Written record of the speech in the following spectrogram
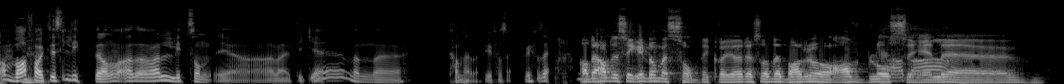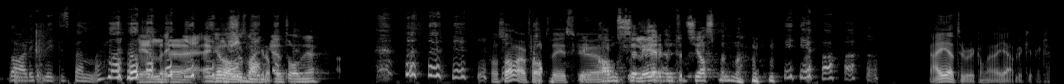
han var faktisk litt Det var litt sånn Ja, jeg veit ikke, men eh, kan hende. Vi får se. Vi får se. Ja, det hadde sikkert noe med Sonic å gjøre, så det er bare å avblåse Ja, da. hele, Da er det ikke like spennende. hele engasjementet, Tonje. Han sa i hvert fall at vi skulle Kansellere entusiasmen. ja. Nei, jeg tror det kan være jævlig kult.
